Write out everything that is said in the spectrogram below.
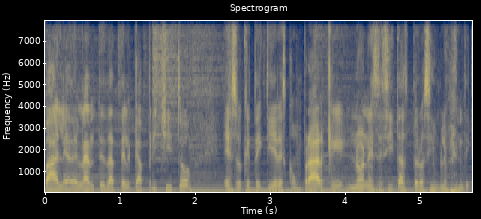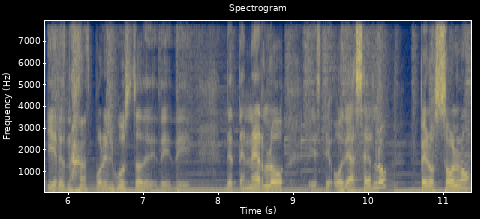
vale, adelante, date el caprichito, eso que te quieres comprar, que no necesitas, pero simplemente quieres nada más por el gusto de, de, tenerlo este, o de hacerlo, pero solo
